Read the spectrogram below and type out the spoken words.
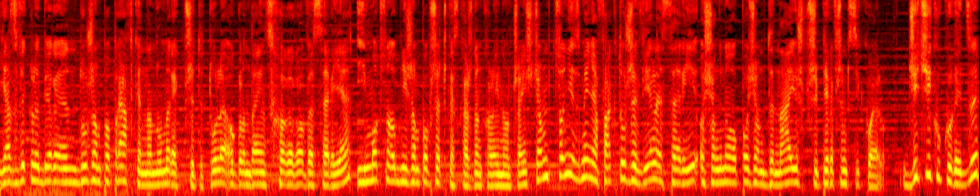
Ja zwykle biorę dużą poprawkę na numerek przy tytule, oglądając horrorowe serie i mocno obniżam poprzeczkę z każdą kolejną częścią, co nie zmienia faktu, że wiele serii osiągnęło poziom dna już przy pierwszym sequelu. Dzieci Kukurydzy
